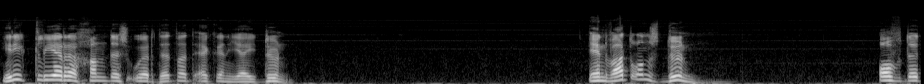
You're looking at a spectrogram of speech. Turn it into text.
Hierdie kleren gaan dus oor dit wat ek en jy doen. En wat ons doen, of dit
